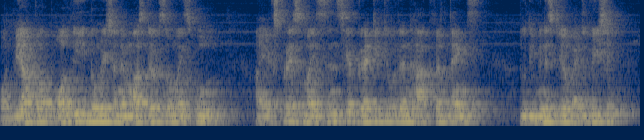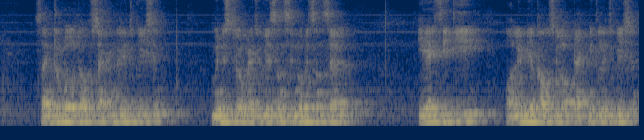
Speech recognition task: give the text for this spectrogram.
On behalf of all the innovation ambassadors of my school, I express my sincere gratitude and heartfelt thanks to the Ministry of Education, Central Board of Secondary Education, Ministry of Education's Innovation Cell, AICTE, All India Council of Technical Education,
